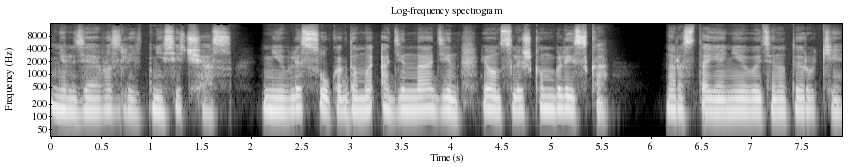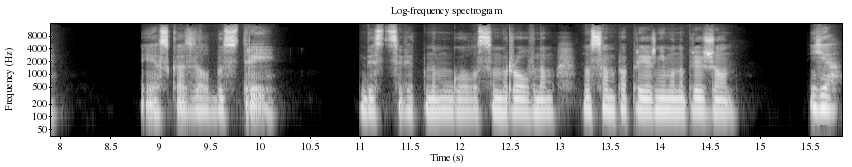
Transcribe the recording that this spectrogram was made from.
Нельзя его злить не сейчас, не в лесу, когда мы один на один, и он слишком близко, на расстоянии вытянутой руки. Я сказал быстрей, бесцветным голосом, ровным, но сам по-прежнему напряжен. Я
